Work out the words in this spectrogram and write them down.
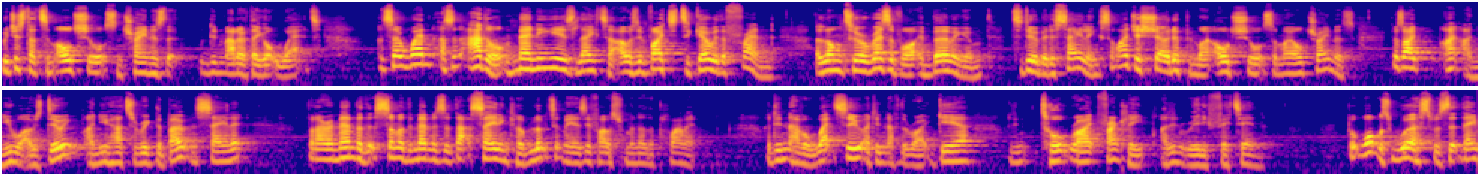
We just had some old shorts and trainers that didn't matter if they got wet. And so, when, as an adult, many years later, I was invited to go with a friend along to a reservoir in Birmingham to do a bit of sailing. So I just showed up in my old shorts and my old trainers because I, I, I, knew what I was doing. I knew how to rig the boat and sail it. But I remember that some of the members of that sailing club looked at me as if I was from another planet. I didn't have a wetsuit, I didn't have the right gear, I didn't talk right. Frankly, I didn't really fit in. But what was worse was that they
